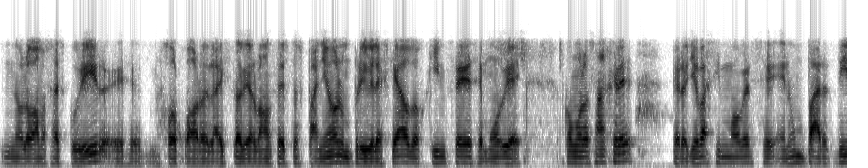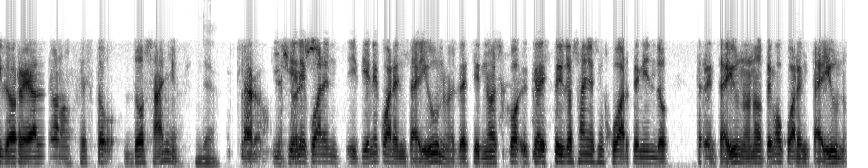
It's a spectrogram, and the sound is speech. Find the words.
no lo vamos a descubrir, es el mejor jugador de la historia del baloncesto español, un privilegiado, 2'15, se mueve como Los Ángeles, pero lleva sin moverse en un partido real de baloncesto dos años. Claro. Y tiene, y tiene 41, es decir, no es que estoy dos años sin jugar teniendo 31, no, tengo 41.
